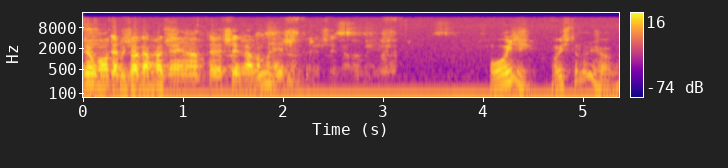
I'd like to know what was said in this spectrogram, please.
quero, eu volto quero pro jogar pra diamante. ganhar até chegar no mestre. Hoje? Hoje tu não joga.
